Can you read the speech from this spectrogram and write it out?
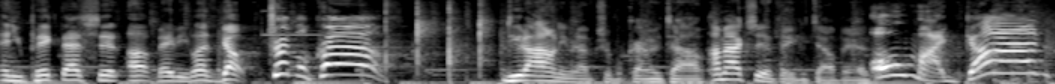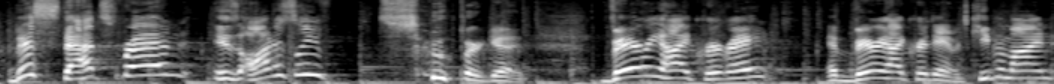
and you pick that shit up, baby. Let's go. Triple Crown! Dude, I don't even have Triple Crown Hu Tao. I'm actually a fake Hu Tao fan. Oh my God! This stat spread is honestly super good. Very high crit rate and very high crit damage. Keep in mind,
